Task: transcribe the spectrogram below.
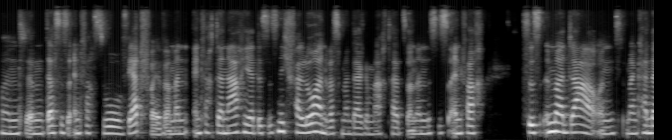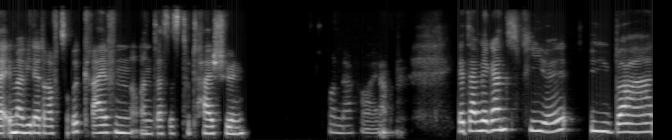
Und ähm, das ist einfach so wertvoll, weil man einfach danach ja, das ist nicht verloren, was man da gemacht hat, sondern es ist einfach es ist immer da und man kann da immer wieder darauf zurückgreifen und das ist total schön. Wundervoll. Ja. Jetzt haben wir ganz viel über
